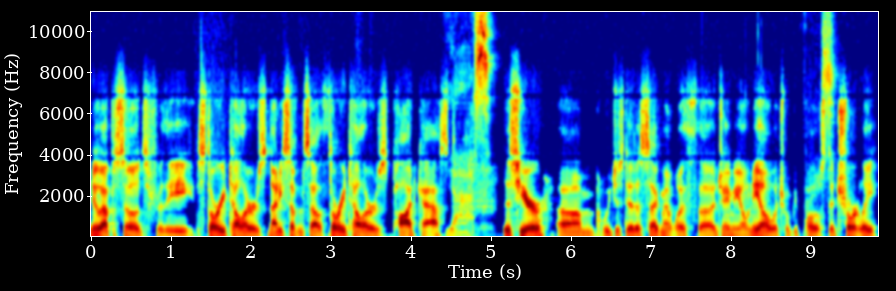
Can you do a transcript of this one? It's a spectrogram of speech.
new episodes for the Storytellers 97 South Storytellers podcast. Yes. This year, um, we just did a segment with uh, Jamie O'Neal, which will be posted shortly.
